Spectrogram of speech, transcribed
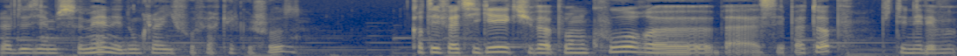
la deuxième semaine et donc là il faut faire quelque chose. Quand t'es fatigué et que tu vas pas en cours, euh, bah c'est pas top. J'étais une élève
